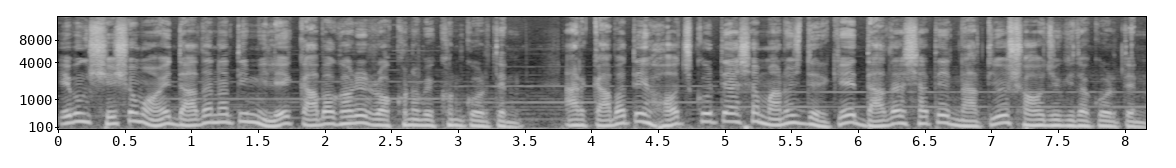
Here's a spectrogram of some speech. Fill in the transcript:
এবং সে সময় দাদা নাতি মিলে কাবা ঘরের রক্ষণাবেক্ষণ করতেন আর কাবাতে হজ করতে আসা মানুষদেরকে দাদার সাথে নাতিও সহযোগিতা করতেন।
